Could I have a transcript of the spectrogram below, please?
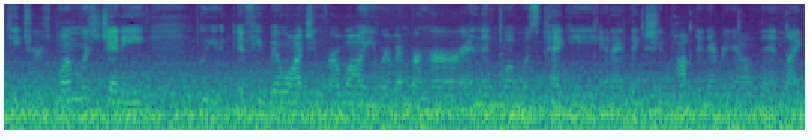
teachers. One was Jenny, who, you, if you've been watching for a while, you remember her, and then one was Peggy, and I think she popped in every now and then. Like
